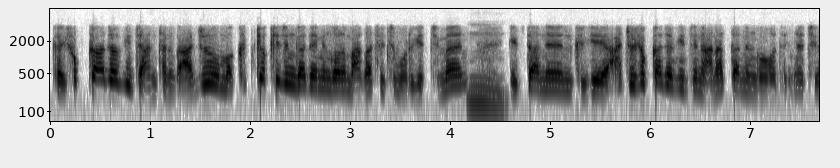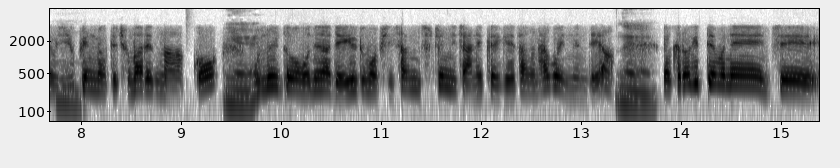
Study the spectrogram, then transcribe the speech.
그 효과적이지 않다는 거 아주 막 급격히 증가되는 거는 막았을지 모르겠지만 음, 일단은 그게 아주 효과적이지는 않았다는 거거든요. 지금 음. 600명대 주말에도 나왔고 예. 오늘도 오늘이나 내일도 뭐 비슷한 수준이지 않을까 이렇게 예상은 하고 있는데요. 네. 그러니까 그렇기 때문에 이제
